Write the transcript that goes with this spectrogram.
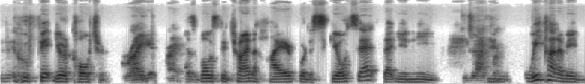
who fit your culture. Right right, right. as opposed to trying to hire for the skill set that you need. Exactly. And we kind of made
